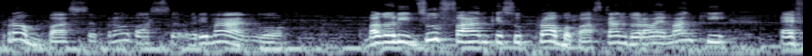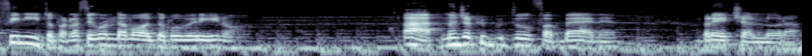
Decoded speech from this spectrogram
Probopass, Probopass, rimango. Vado di zuffa anche su Probopass, tanto oramai Monkey è finito per la seconda volta, poverino. Ah, non c'è più zuffa, bene. Breccia allora.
